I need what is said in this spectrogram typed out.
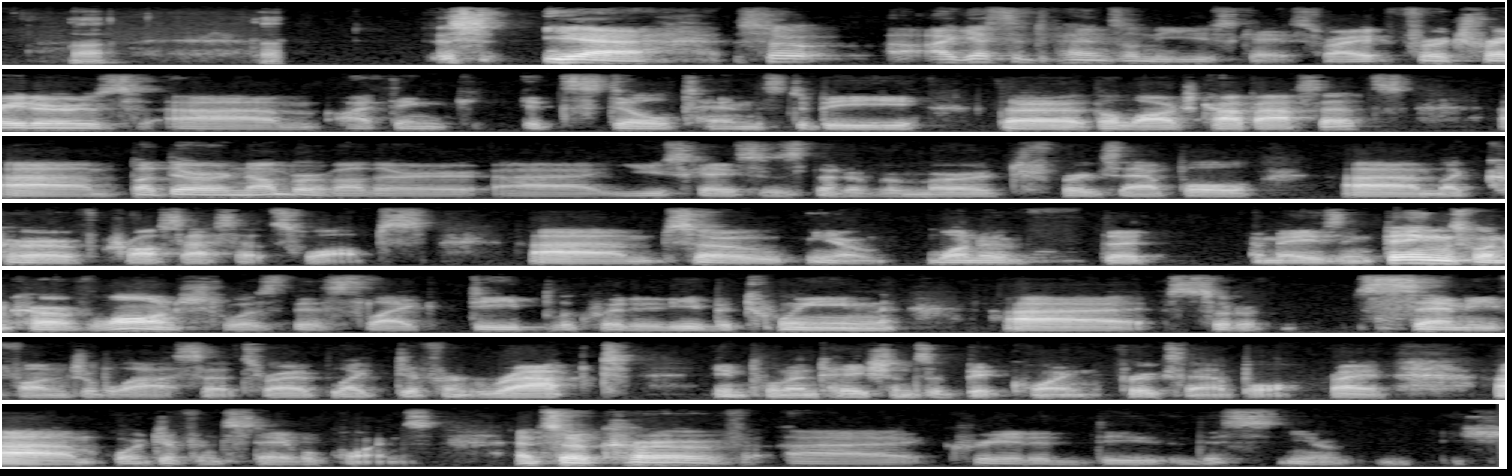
Yeah. So I guess it depends on the use case, right? For traders, um, I think it still tends to be the the large cap assets. Um, but there are a number of other uh, use cases that have emerged. For example, um, like curve cross asset swaps. Um, so you know, one of the amazing things when Curve launched was this like deep liquidity between uh, sort of semi fungible assets, right? Like different wrapped implementations of Bitcoin, for example, right, um, or different stable coins. And so Curve uh, created the, this you know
